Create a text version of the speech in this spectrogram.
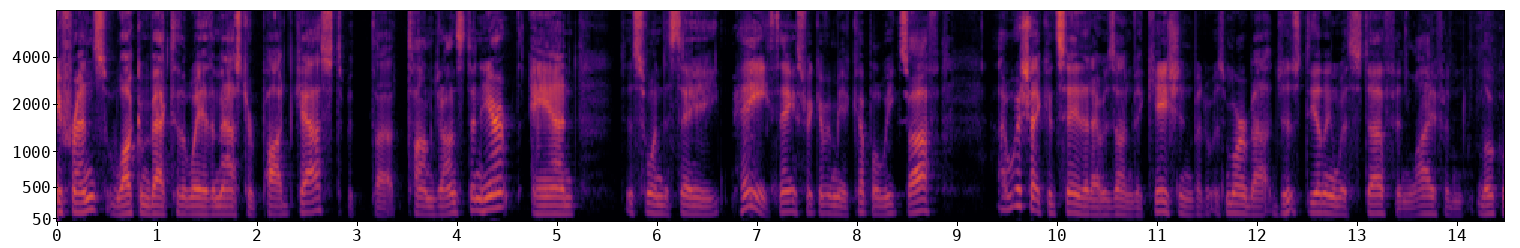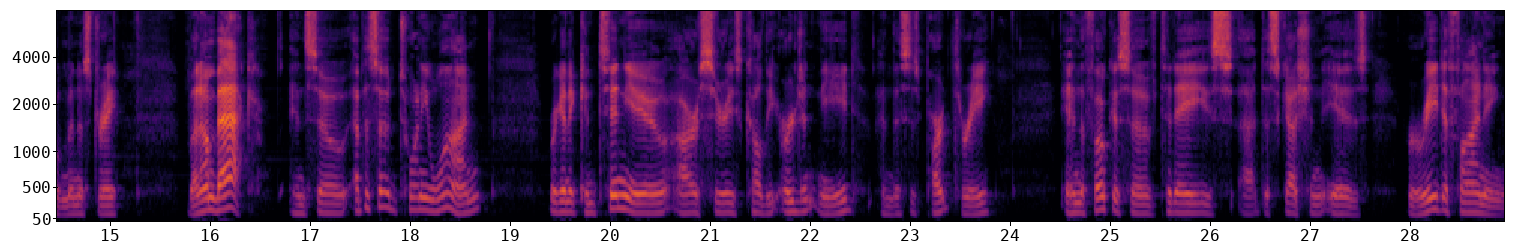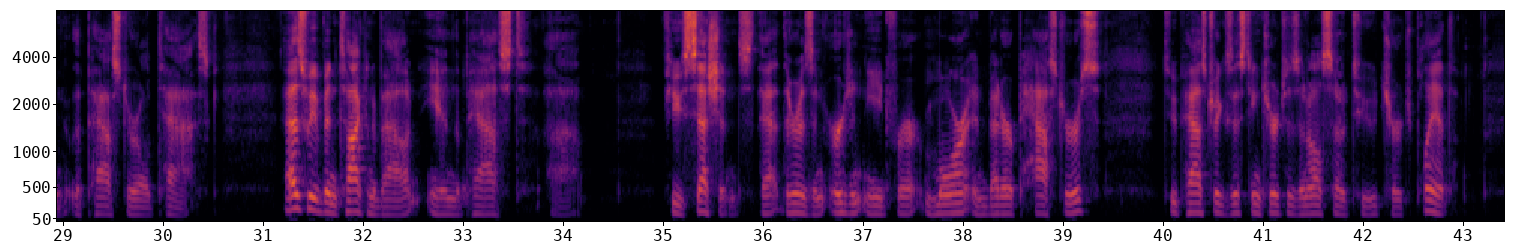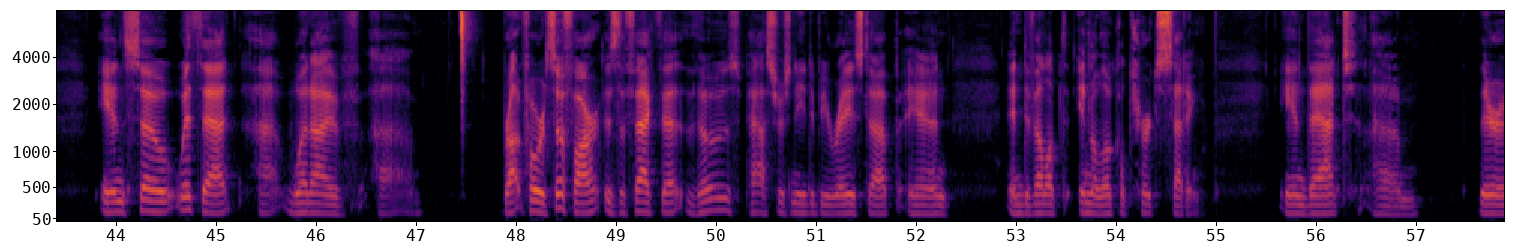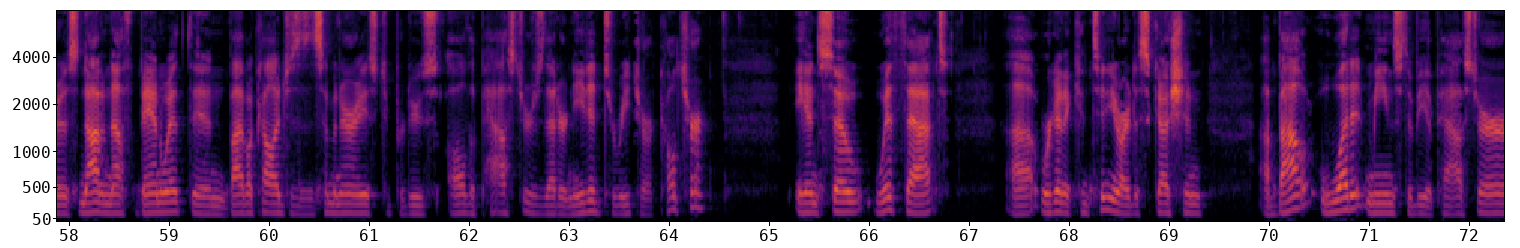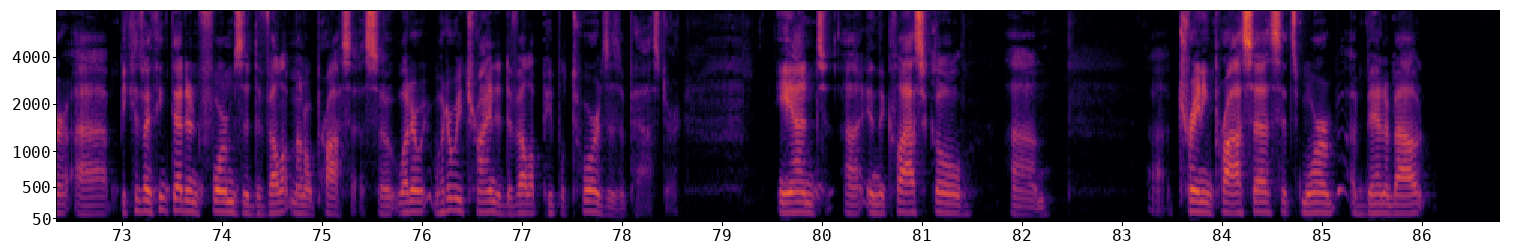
Hey, friends, welcome back to the Way of the Master podcast with uh, Tom Johnston here. And just wanted to say, hey, thanks for giving me a couple of weeks off. I wish I could say that I was on vacation, but it was more about just dealing with stuff in life and local ministry. But I'm back. And so, episode 21, we're going to continue our series called The Urgent Need. And this is part three. And the focus of today's uh, discussion is redefining the pastoral task. As we've been talking about in the past uh, few sessions, that there is an urgent need for more and better pastors to pastor existing churches and also to church plant. And so, with that, uh, what I've uh, brought forward so far is the fact that those pastors need to be raised up and and developed in a local church setting, and that um, there is not enough bandwidth in Bible colleges and seminaries to produce all the pastors that are needed to reach our culture. And so, with that, uh, we're going to continue our discussion about what it means to be a pastor, uh, because I think that informs the developmental process. So, what are we, what are we trying to develop people towards as a pastor? And uh, in the classical um, uh, training process, it's more been about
